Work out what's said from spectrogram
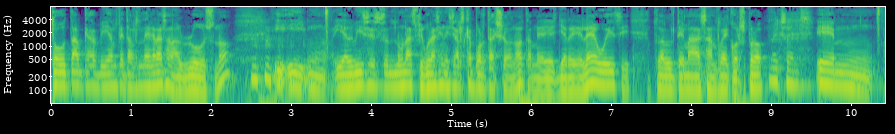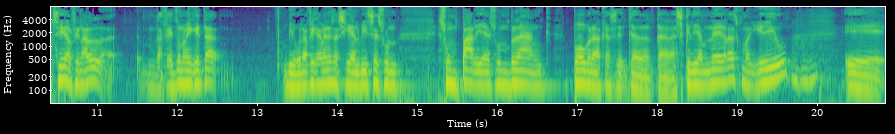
tot el que havien fet els negres en el blues, no? I, i, i Elvis és una de les figures inicials que porta això, no? També Jerry Lewis i tot el tema de Sun Records, però... Eh, sí, al final, de fet, una miqueta biogràficament és així, Elvis és un, és un pària, és un blanc pobre que, que, que es cria amb negres, com aquí diu, eh,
